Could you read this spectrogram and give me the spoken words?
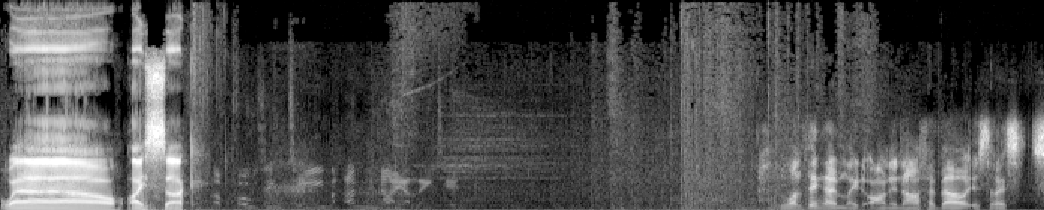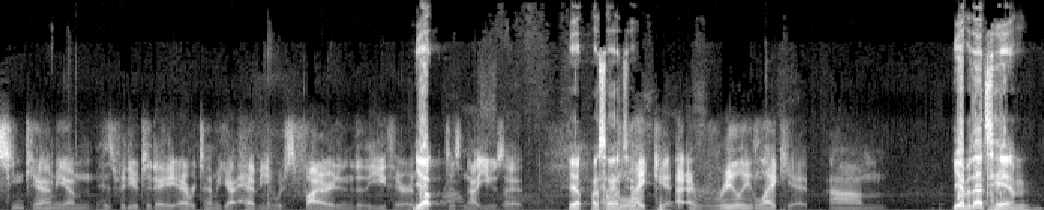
Wow, I suck. The One thing I'm like on and off about is that I seen Cammy on his video today. Every time he got heavy, he would just fire it into the ether. and Yep. Just not use it. Yep, I saw and it I too. like it. I really like it. Um, Yeah, but that's him.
